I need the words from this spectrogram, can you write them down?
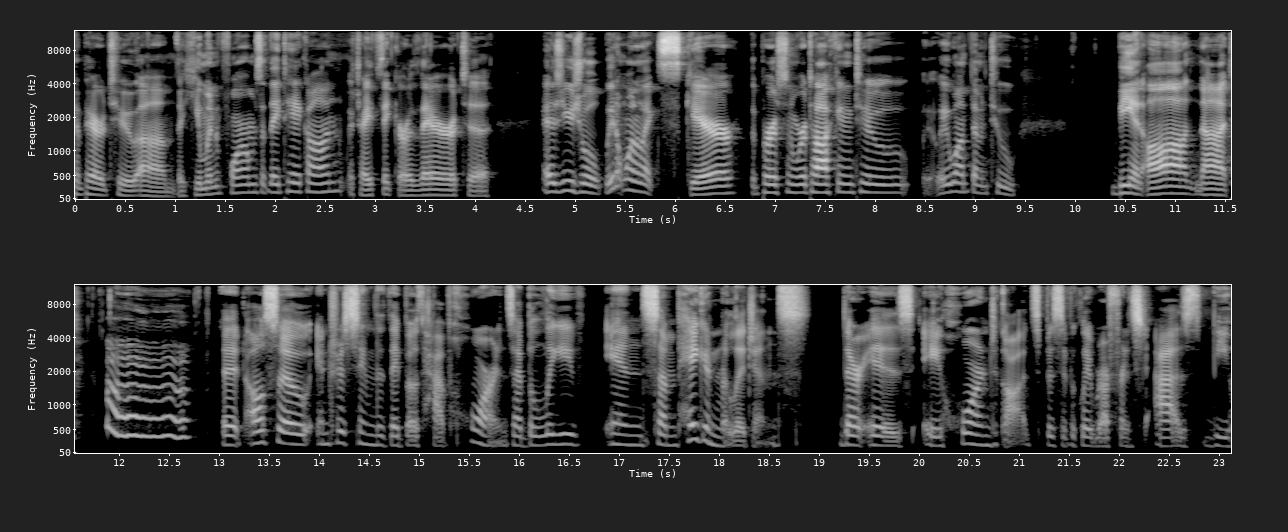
compared to um, the human forms that they take on, which I think are there to, as usual, we don't want to like scare the person we're talking to. We want them to be in awe, not. "Ah." But also interesting that they both have horns. I believe in some pagan religions, there is a horned god, specifically referenced as the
